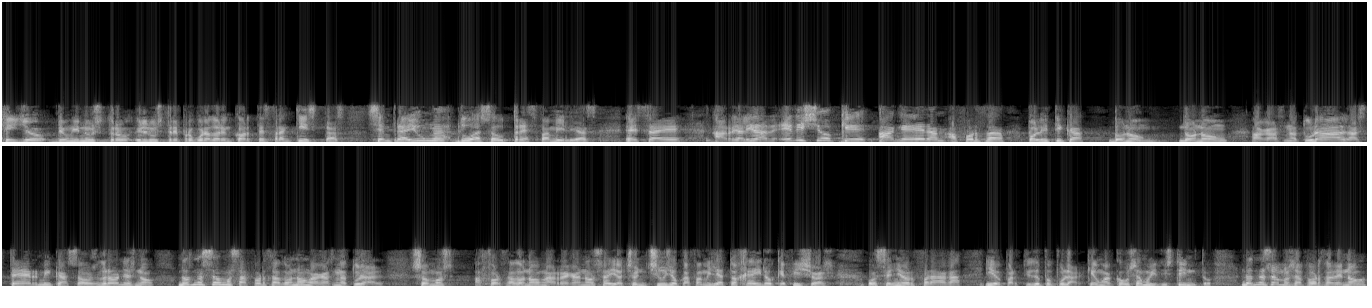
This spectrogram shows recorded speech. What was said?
fillo dun ilustre procurador en cortes franquistas. Sempre hai unha dúas ou tres familias. Esa é a realidade. E dixo que ague eran a forza política do non do non a gas natural, as térmicas, aos drones, non. Nos non somos a forza do non a gas natural, somos a forza do non a reganosa e o chonchullo que a familia Tojeiro que fixo as, o señor Fraga e o Partido Popular, que é unha cousa moi distinto. Nos non somos a forza de non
